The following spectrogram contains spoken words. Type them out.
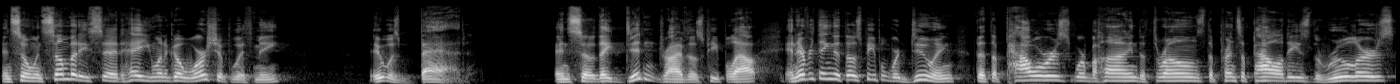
And so when somebody said, Hey, you want to go worship with me? It was bad. And so they didn't drive those people out. And everything that those people were doing, that the powers were behind, the thrones, the principalities, the rulers,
